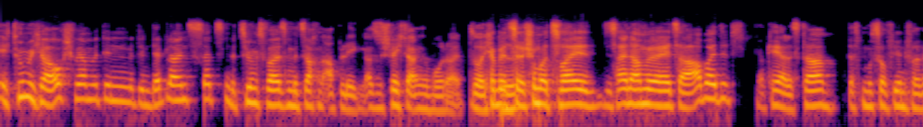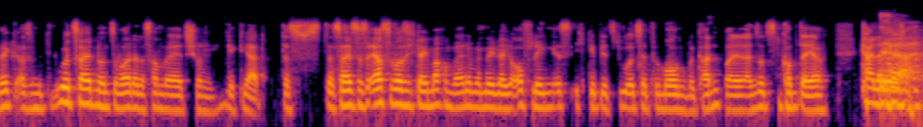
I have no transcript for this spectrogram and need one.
Ich tue mich ja auch schwer mit den, mit den Deadlines setzen, beziehungsweise mit Sachen ablegen, also schlechte Angewohnheit. So, ich habe jetzt mhm. ja schon mal zwei, das eine haben wir jetzt erarbeitet. Okay, alles klar, das muss auf jeden Fall weg. Also mit den Uhrzeiten und so weiter, das haben wir jetzt schon geklärt. Das, das heißt, das Erste, was ich gleich machen werde, wenn wir gleich auflegen, ist, ich gebe jetzt die Uhrzeit für morgen bekannt, weil ansonsten kommt da ja keiner ja.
